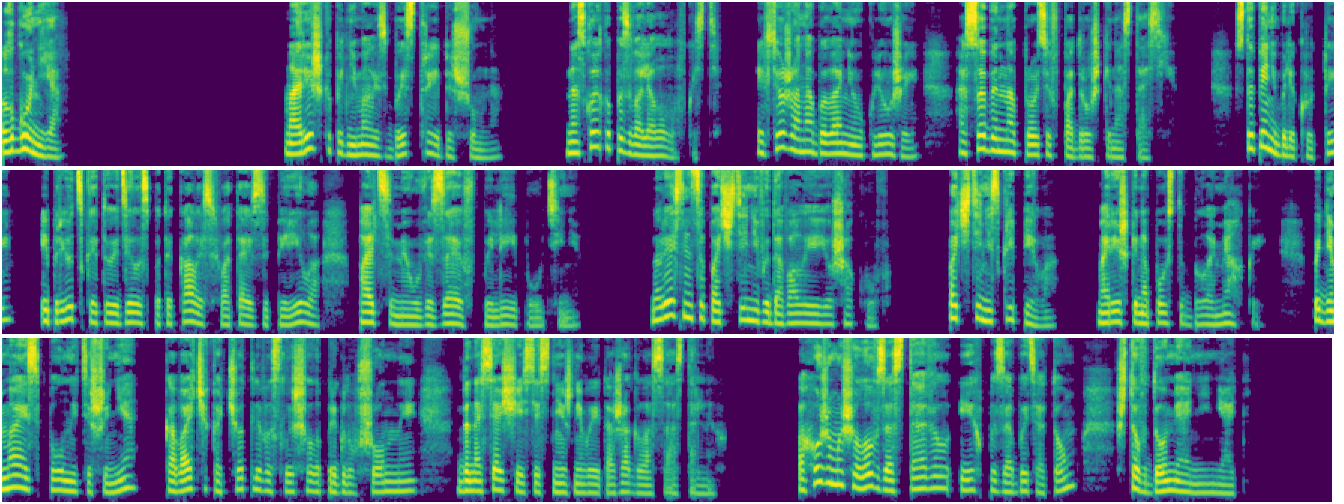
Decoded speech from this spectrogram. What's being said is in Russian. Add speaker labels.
Speaker 1: Лгунья. Маришка поднималась быстро и бесшумно, насколько позволяла ловкость. И все же она была неуклюжей, особенно против подружки Настасьи. Ступени были круты, и приютская то и дело спотыкалась, хватаясь за перила, пальцами увязая в пыли и паутине. Но лестница почти не выдавала ее шагов. Почти не скрипела. Маришкина поступь была мягкой. Поднимаясь в полной тишине, Ковальчик отчетливо слышала приглушенные, доносящиеся с нижнего этажа голоса остальных. Похоже, Мышелов заставил их позабыть о том, что в доме они не одни.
